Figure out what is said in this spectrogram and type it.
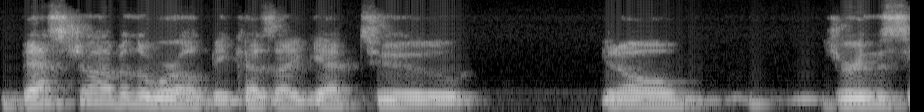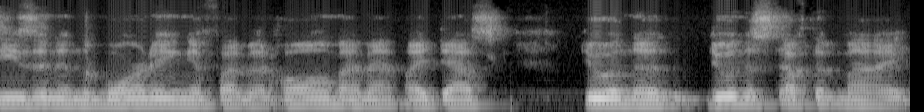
best job in the world because I get to, you know, during the season in the morning, if I'm at home, I'm at my desk doing the doing the stuff that my,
